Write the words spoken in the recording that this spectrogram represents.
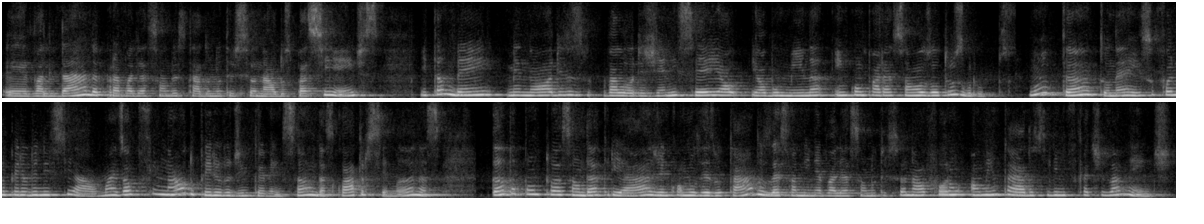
é, validada para avaliação do estado nutricional dos pacientes e também menores valores de NC e albumina em comparação aos outros grupos. No entanto, né, isso foi no período inicial, mas ao final do período de intervenção, das quatro semanas, tanto a pontuação da triagem como os resultados dessa mini avaliação nutricional foram aumentados significativamente.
